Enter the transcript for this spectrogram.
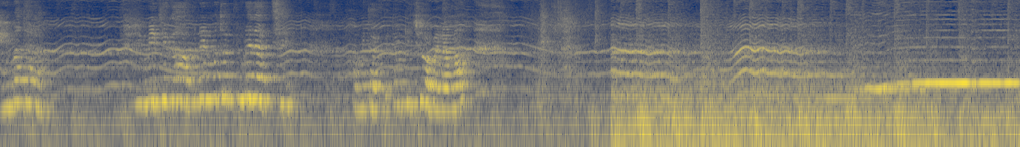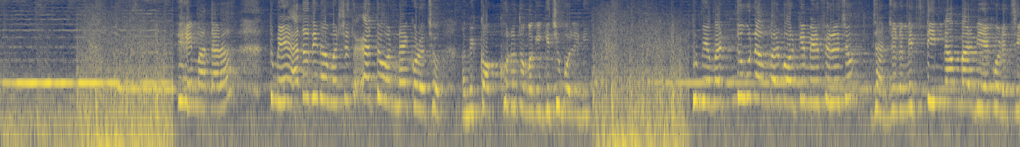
হেমা, দাঁড়া। রিমি যে আগুনের মতন পুড়ে যাচ্ছে। আমি থাকতে তোর কিছু হবে না, মা। হে মাতারা তুমি এতদিন আমার সাথে এত অন্যায় করেছ, আমি কখনো তোমাকে কিছু বলিনি। তুমি আমার দু নাম্বার বরকে মেরে ফেলেছো, যার জন্য আমি তিন নাম্বার বিয়ে করেছি।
